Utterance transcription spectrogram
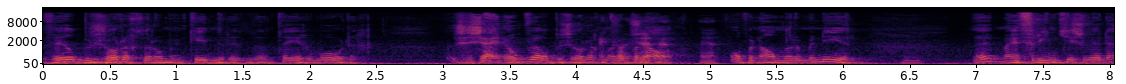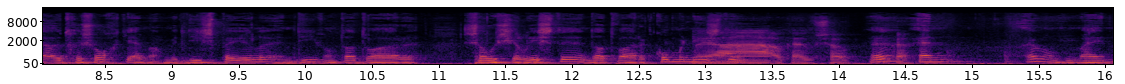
veel bezorgder om hun kinderen dan tegenwoordig. Ze zijn ook wel bezorgd, Ik maar op een, zeggen, al- ja. op een andere manier. Hm. Hè, mijn vriendjes werden uitgezocht. Jij mag met die spelen en die, want dat waren socialisten en dat waren communisten. Ja, oké, zo. Hè? Oké. En hè, want mijn,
